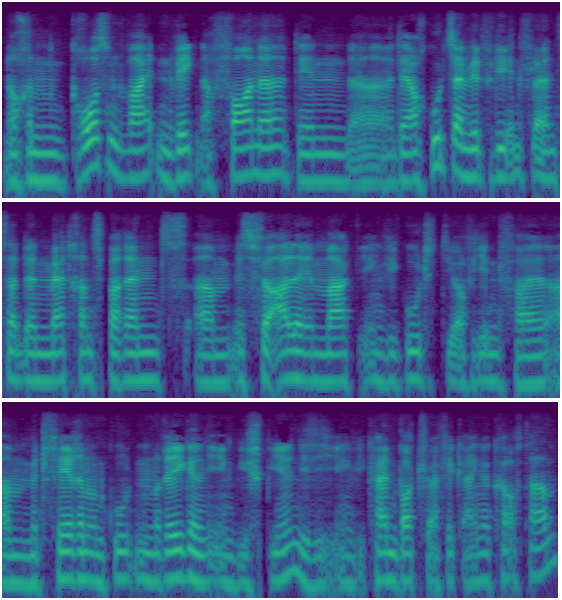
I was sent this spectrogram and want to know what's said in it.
noch einen großen, weiten Weg nach vorne, den, äh, der auch gut sein wird für die Influencer, denn mehr Transparenz ähm, ist für alle im Markt irgendwie gut, die auf jeden Fall ähm, mit fairen und guten Regeln irgendwie spielen, die sich irgendwie keinen Bot-Traffic eingekauft haben.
